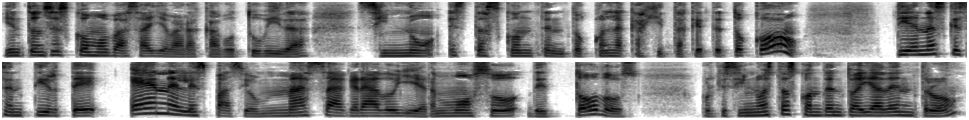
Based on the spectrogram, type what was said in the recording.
Y entonces, ¿cómo vas a llevar a cabo tu vida si no estás contento con la cajita que te tocó? Tienes que sentirte en el espacio más sagrado y hermoso de todos, porque si no estás contento ahí adentro,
